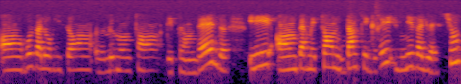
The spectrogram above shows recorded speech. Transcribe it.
en revalorisant euh, le montant des plans d'aide et en permettant d'intégrer une évaluation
